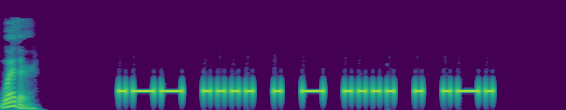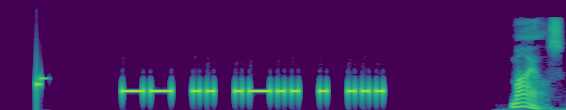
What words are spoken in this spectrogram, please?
Weather. Miles.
